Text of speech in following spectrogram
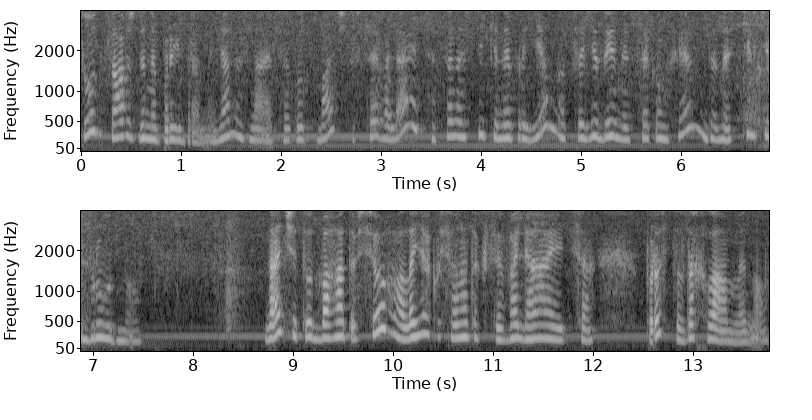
Тут завжди не прибрано. Я не знаю, це тут, бачите, все валяється. Це настільки неприємно. Це єдиний секонд-хенд, де настільки брудно. Наче тут багато всього, але якось воно так все валяється, просто захламлено.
